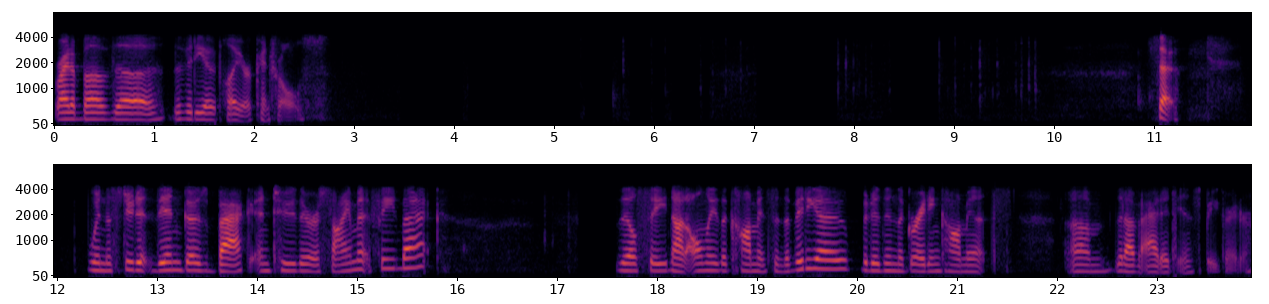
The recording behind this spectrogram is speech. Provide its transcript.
right above the, the video player controls. So when the student then goes back into their assignment feedback, they'll see not only the comments in the video, but then the grading comments um, that I've added in SpeedGrader.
